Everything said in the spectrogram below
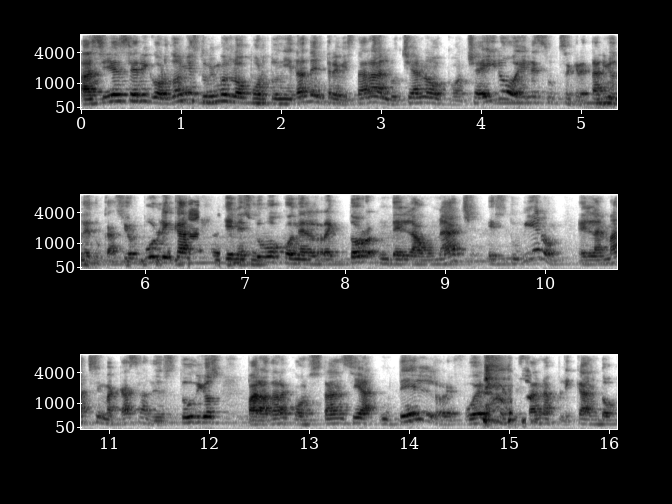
Así es, Eric Ordóñez. Tuvimos la oportunidad de entrevistar a Luciano Cocheiro. Él es subsecretario de Educación Pública, quien estuvo con el rector de la UNACH. Estuvieron en la máxima casa de estudios para dar constancia del refuerzo que están aplicando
